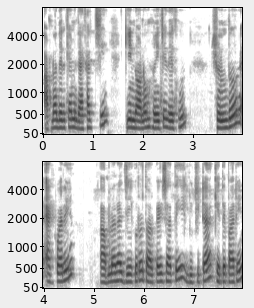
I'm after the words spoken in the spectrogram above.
আপনাদেরকে আমি দেখাচ্ছি কি নরম হয়েছে, দেখুন। সুন্দর একবারে। আপনারা যে কোনো তরকারির সাথে লুচিটা খেতে পারেন।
